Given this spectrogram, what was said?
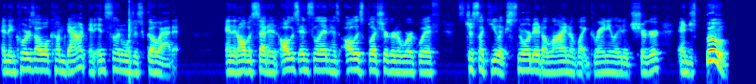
and then cortisol will come down and insulin will just go at it and then all of a sudden all this insulin has all this blood sugar to work with it's just like you like snorted a line of like granulated sugar and just boom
